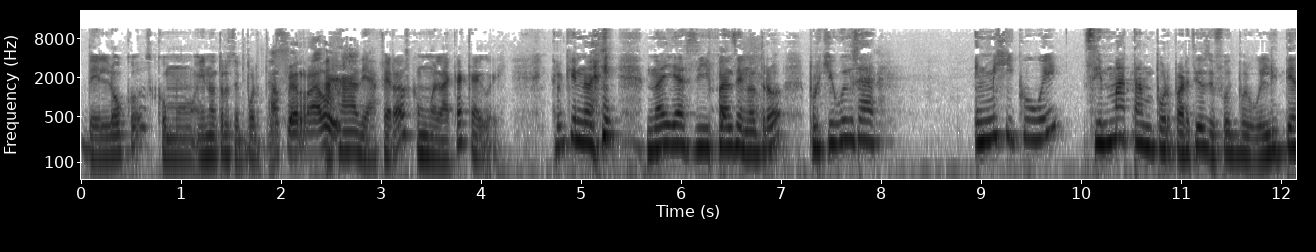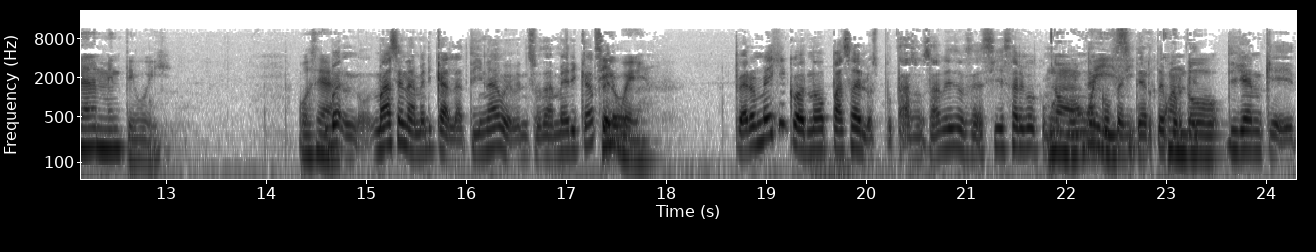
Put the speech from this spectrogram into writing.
de locos, como en otros deportes. Aferrados. Ajá, de aferrados como la caca, güey. Creo que no hay, no hay así fans en otro, porque, güey, o sea, en México, güey, se matan por partidos de fútbol, güey, literalmente, güey. O sea, Bueno, más en América Latina, güey, en Sudamérica, sí, pero, güey. pero en México no pasa de los putazos, ¿sabes? O sea, sí es algo como No, güey, sí, cuando- porque digan que,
